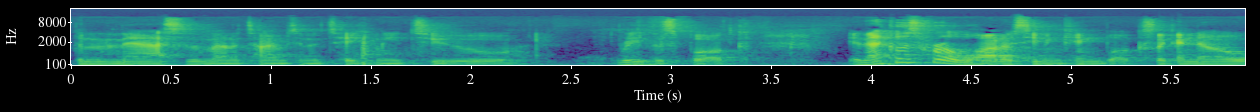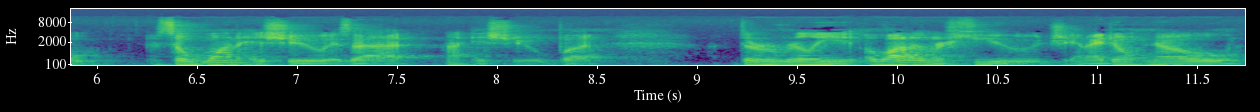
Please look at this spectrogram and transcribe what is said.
the massive amount of time it's going to take me to read this book. And that goes for a lot of Stephen King books. Like I know, so one issue is that, not issue, but they're really, a lot of them are huge. And I don't know,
